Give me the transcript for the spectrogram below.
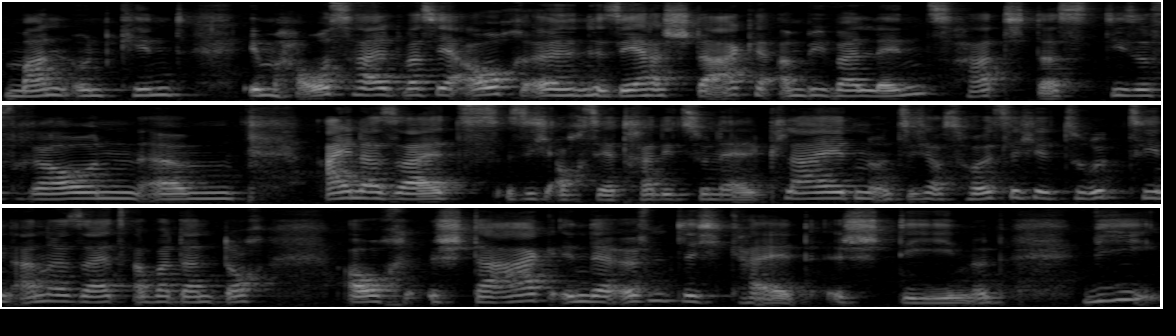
Mann und Kind im Haushalt, was ja auch äh, eine sehr starke Ambivalenz hat, dass diese Frauen ähm, einerseits sich auch sehr traditionell kleiden und sich aufs Häusliche zurückziehen, andererseits aber dann doch auch stark in der Öffentlichkeit stehen. Und wie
